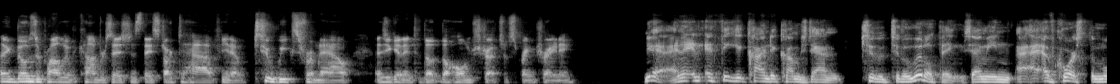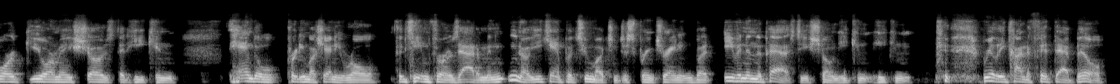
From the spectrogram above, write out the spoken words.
I think those are probably the conversations they start to have, you know, two weeks from now as you get into the, the home stretch of spring training. Yeah, and I think it kind of comes down to the to the little things. I mean, I, of course, the more Guillorme shows that he can handle pretty much any role the team throws at him, and you know, you can't put too much into spring training, but even in the past, he's shown he can he can really kind of fit that bill.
